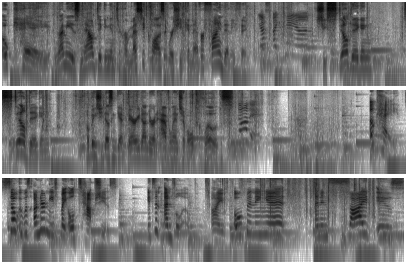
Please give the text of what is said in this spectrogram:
Okay, Remy is now digging into her messy closet where she can never find anything. Yes, I can. She's still digging, still digging, hoping she doesn't get buried under an avalanche of old clothes. Got it. Okay, so it was underneath my old tap shoes. It's an envelope. I'm opening it, and inside is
